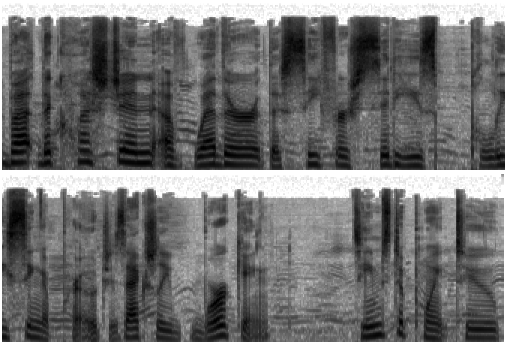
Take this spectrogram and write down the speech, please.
But the question of whether the Safer Cities policing approach is actually working seems to point to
